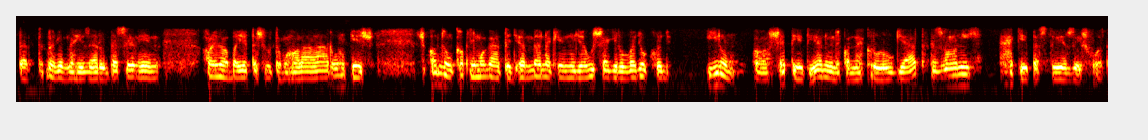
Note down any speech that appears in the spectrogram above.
Tehát nagyon nehéz erről beszélni. Én hajnalban értesültem a haláláról, és, és azon kapni magát egy embernek, én ugye újságíró vagyok, hogy írom a Setéti Jenőnek a nekrológiát, ez valami elképesztő érzés volt.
